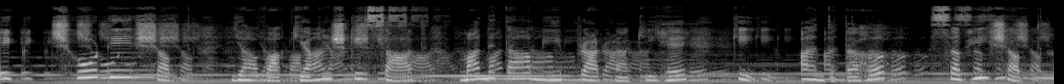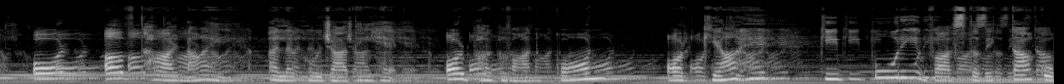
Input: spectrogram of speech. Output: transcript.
एक छोटे शब्द या वाक्यांश के साथ मान्यता में प्रार्थना की है कि अंततः सभी शब्द और अवधारणाएँ अलग हो जाती है। और भगवान कौन और क्या है कि पूरी वास्तविकता को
